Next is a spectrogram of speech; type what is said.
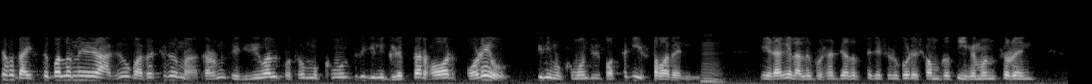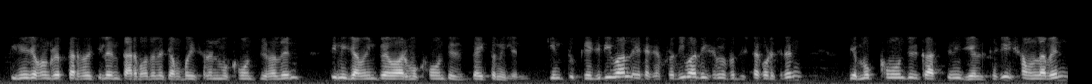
দেখো দায়িত্ব পালনের আগেও বাধা ছিল না। কারণ কেজরিওয়াল প্রথম মুখ্যমন্ত্রী যিনি গ্রেপ্তার হওয়ার পরেও তিনি মুখ্যমন্ত্রীর পদ থেকে ইস্তফা দেননি। এর আগে লালু প্রসাদ যাদব থেকে শুরু করে সম্প্রতি হেমন্ত সোরেন, তিনি যখন গ্রেপ্তার হয়েছিলেন, তার বদলে চম্পাই সোরেন মুখ্যমন্ত্রী হলেন, তিনি জামিন পেওয়ার মুখ্যমন্ত্রীর দায়িত্ব নিলেন। কিন্তু কেজরিওয়াল এটাকে প্রতিবাদ হিসেবে প্রতিষ্ঠা করেছিলেন যে মুখ্যমন্ত্রীর কাজ তিনি জেল থেকেই সামলাবেন।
